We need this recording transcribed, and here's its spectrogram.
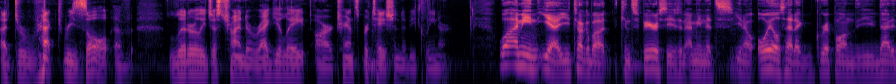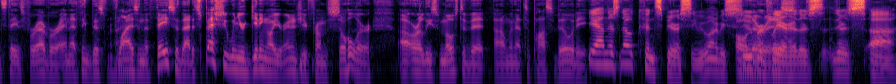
a direct result of literally just trying to regulate our transportation to be cleaner. Well, I mean, yeah, you talk about conspiracies, and I mean, it's you know, oil's had a grip on the United States forever, and I think this flies in the face of that, especially when you're getting all your energy from solar, uh, or at least most of it, uh, when that's a possibility. Yeah, and there's no conspiracy. We want to be Oh, super clear here. There's there's uh,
